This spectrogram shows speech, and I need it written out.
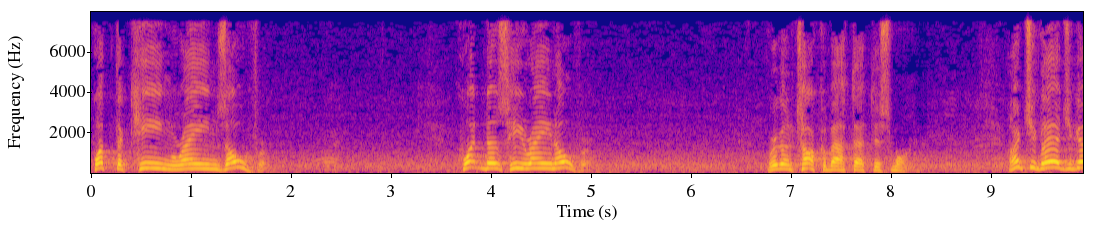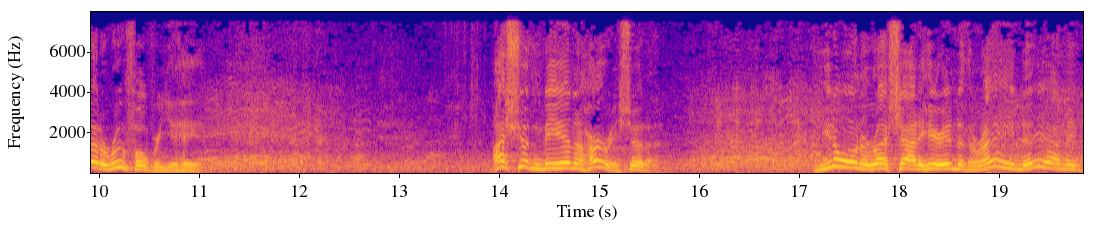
what the king reigns over. What does he reign over? We're going to talk about that this morning. Aren't you glad you got a roof over your head? I shouldn't be in a hurry, should I? You don't want to rush out of here into the rain, do you? I mean,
